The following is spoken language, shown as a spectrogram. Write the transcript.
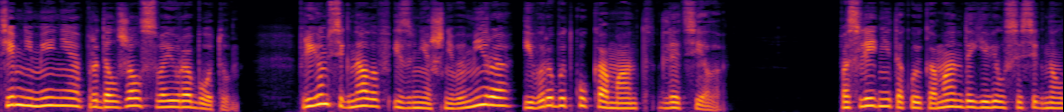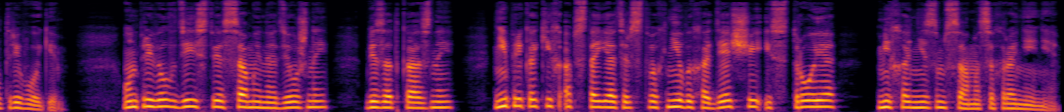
тем не менее продолжал свою работу, прием сигналов из внешнего мира и выработку команд для тела. Последней такой командой явился сигнал тревоги. Он привел в действие самый надежный, безотказный, ни при каких обстоятельствах не выходящий из строя механизм самосохранения.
